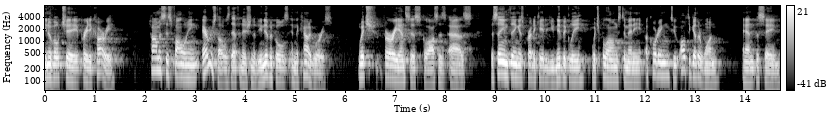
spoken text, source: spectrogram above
univoce predicari, Thomas is following Aristotle's definition of univocals in the categories, which Ferrariensis glosses as the same thing is predicated univocally, which belongs to many, according to altogether one and the same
